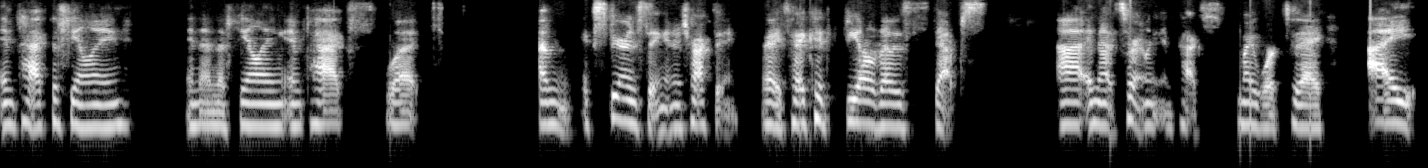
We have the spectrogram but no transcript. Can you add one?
impact the feeling, and then the feeling impacts what I'm experiencing and attracting, right? So I could feel those steps. Uh, and that certainly impacts my work today. I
